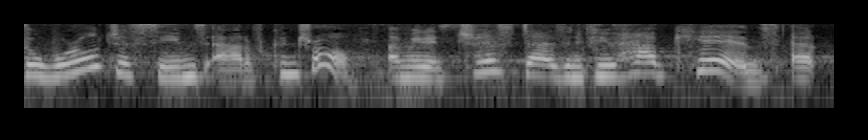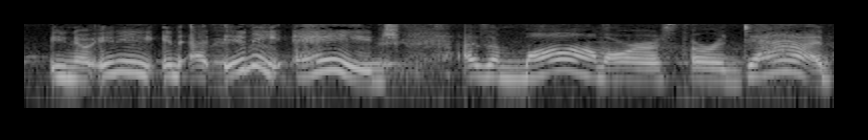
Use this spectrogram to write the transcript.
the world just seems out of control. I mean, it just does. And if you have kids at, you know, any, in, at any age, as a mom or a, or a dad,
